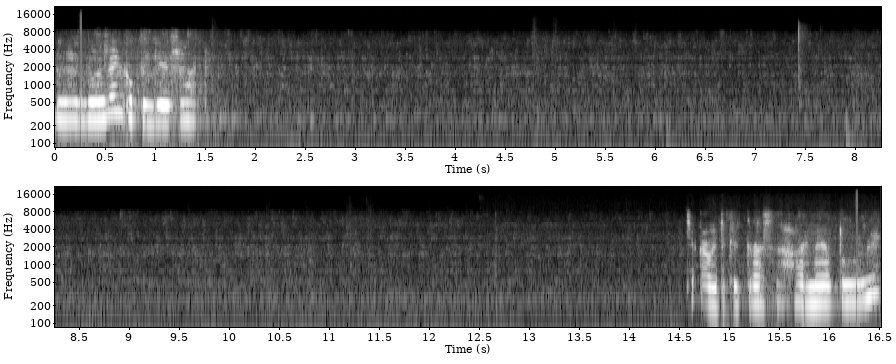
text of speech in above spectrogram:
дуже близенько під'їжджати. Цікавий такий красний гарний автомобіль.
